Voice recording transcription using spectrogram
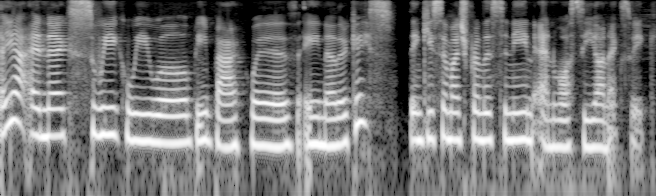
Uh, yeah, and next week we will be back with another case. Thank you so much for listening, and we'll see y'all next week.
